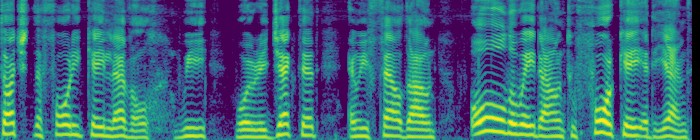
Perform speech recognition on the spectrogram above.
touched the 40k level, we were rejected and we fell down all the way down to 4k at the end.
